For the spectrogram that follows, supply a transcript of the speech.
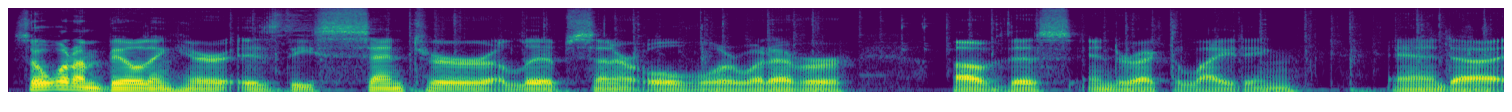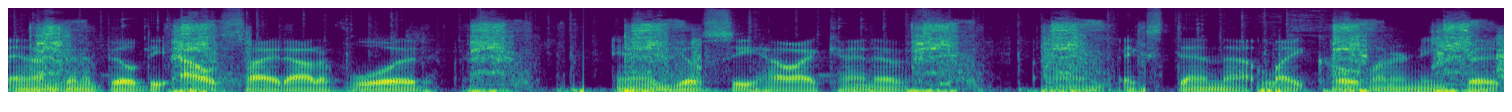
So what I'm building here is the center ellipse, center oval, or whatever of this indirect lighting. And, uh, and I'm going to build the outside out of wood. And you'll see how I kind of um, extend that light cove underneath it.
